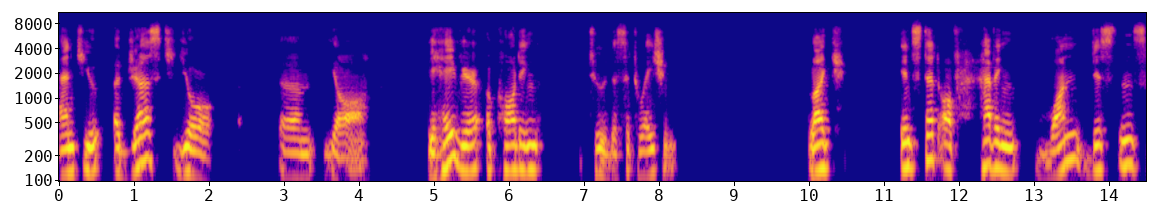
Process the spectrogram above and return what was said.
And you adjust your um, your behavior according to the situation. Like instead of having one distance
